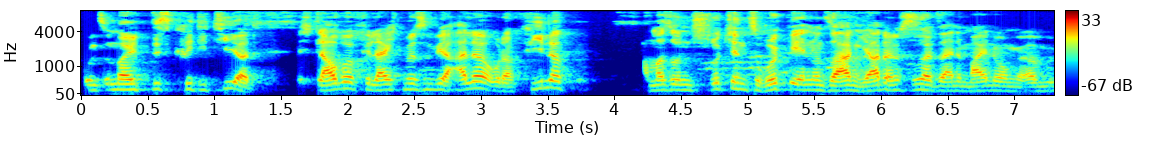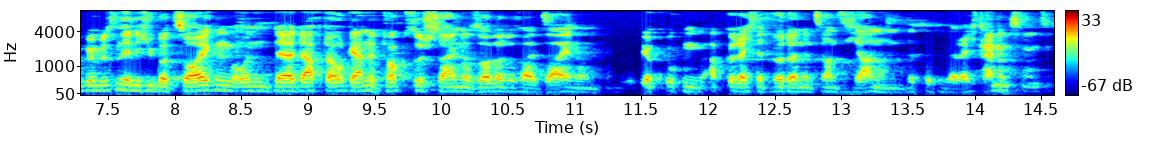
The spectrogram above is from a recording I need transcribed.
uns immer diskreditiert. Ich glaube, vielleicht müssen wir alle oder viele mal so ein Stückchen zurückgehen und sagen, ja, dann ist das halt seine Meinung. Ähm, wir müssen den nicht überzeugen und der darf da auch gerne toxisch sein, dann soll er das halt sein. Wir gucken, abgerechnet wird dann in 20 Jahren und wir gucken, wer recht hat. 21.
